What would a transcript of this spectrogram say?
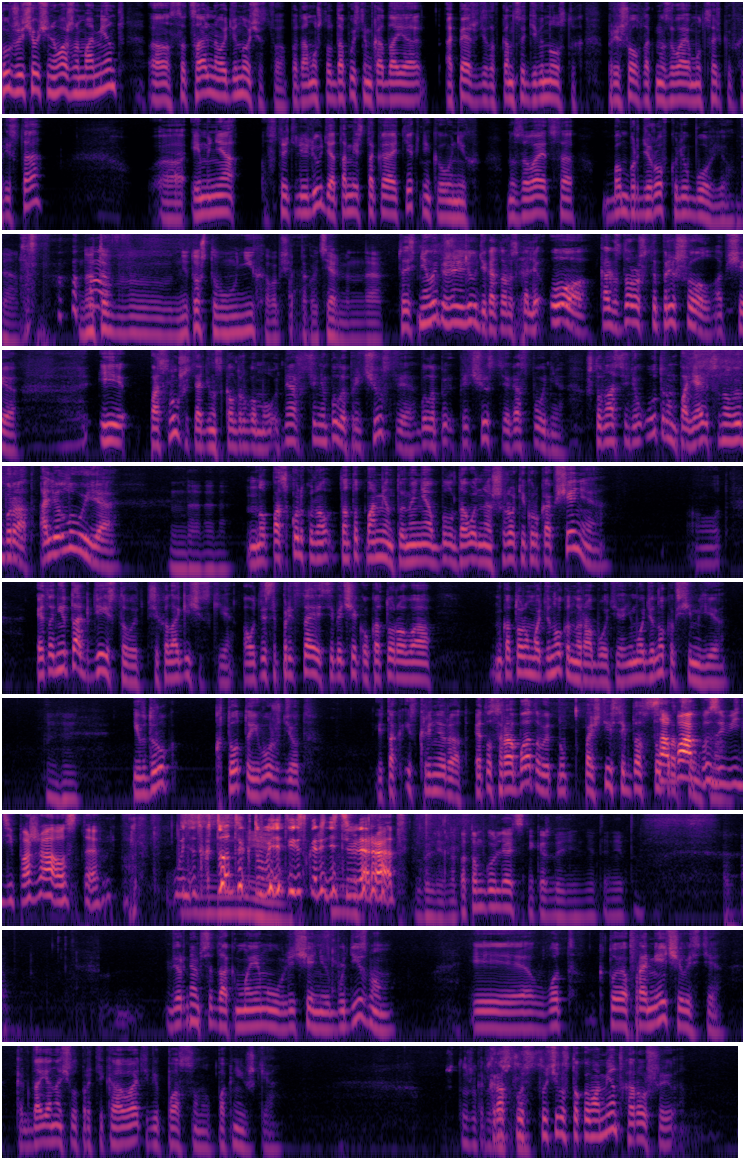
Тут же еще очень важный момент э, социального одиночества, потому что, допустим, когда я, опять же, где-то в конце 90-х пришел в так называемую Церковь Христа, э, и меня встретили люди, а там есть такая техника у них, называется бомбардировка любовью. Да. Но это в- не то, что у них, а вообще такой термин, да. То есть мне выбежали люди, которые сказали, о, как здорово, что ты пришел вообще. И послушать один сказал другому, у меня же сегодня было предчувствие, было пре- предчувствие Господне, что у нас сегодня утром появится новый брат. Аллилуйя! Да, да, да. Но поскольку на, на тот момент у меня был довольно широкий круг общения, вот, это не так действует психологически. А вот если представить себе человека, у которого, ну, которому одиноко на работе, ему одиноко в семье, Мгм. и вдруг кто-то его ждет. И так искренне рад. Это срабатывает, ну, почти всегда Собаку стопроцентно. заведи, пожалуйста. Будет кто-то, кто будет искренне тебя рад. Блин, а потом гулять с ней каждый день, это не то. Вернемся, да, к моему увлечению буддизмом. И вот к той опрометчивости, когда я начал практиковать випассану по книжке. Что же Как раз произошло? случ- случился такой момент хороший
